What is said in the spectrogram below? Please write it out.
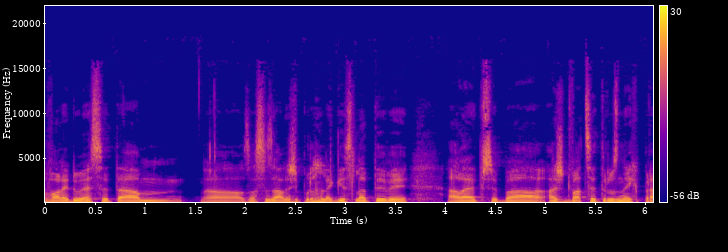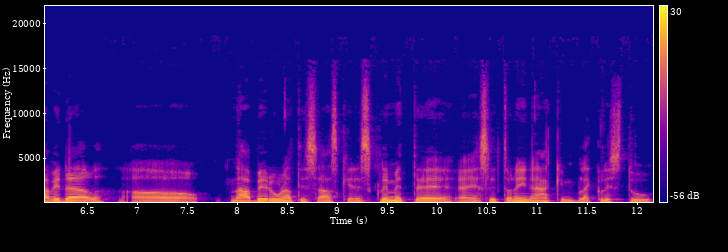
validuje se tam, zase záleží podle legislativy, ale třeba až 20 různých pravidel, náběru na ty sázky, risk limity, eh, jestli to není na nějakým blacklistu.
